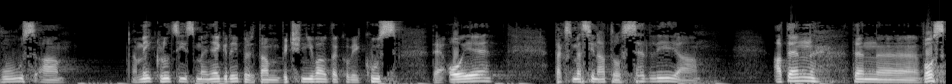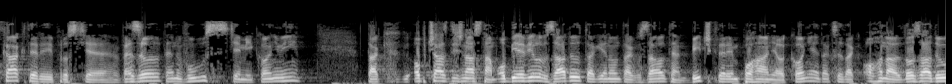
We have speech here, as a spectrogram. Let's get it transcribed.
vůz a, a my kluci jsme někdy, protože tam vyčníval takový kus té oje, tak jsme si na to sedli a, a ten, ten voska, který prostě vezl ten vůz s těmi koňmi, tak občas, když nás tam objevil vzadu, tak jenom tak vzal ten bič, kterým poháněl koně, tak se tak ohnal dozadu.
